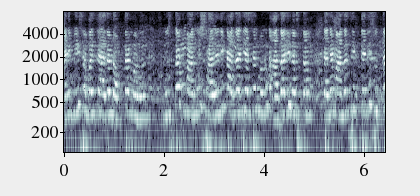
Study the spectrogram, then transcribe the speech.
आणि मी समजते ॲज अ डॉक्टर म्हणून नुसताच माणूस शारीरिक आजारी असेल म्हणून आजारी नसतं. त्याने मानसिकतेने सुद्धा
